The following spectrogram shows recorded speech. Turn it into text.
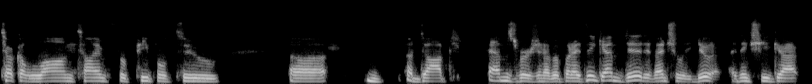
took a long time for people to uh, adopt Emme's version of it, but I think Emme did eventually do it. I think she got,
